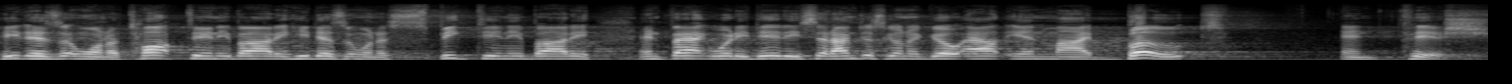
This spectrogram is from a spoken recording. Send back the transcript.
he doesn't want to talk to anybody, he doesn't want to speak to anybody. In fact, what he did, he said, I'm just going to go out in my boat and fish.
